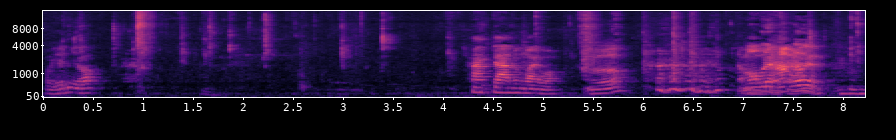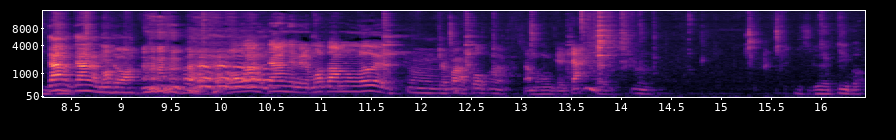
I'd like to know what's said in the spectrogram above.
พอเห็นอยู่แล้ว หักจานลงไปบอกเออมองไปเลยหักเลยจ้างจ้างแบบนี้ตัวมองว่างจ้างอย่างนี้มอตำลงเลยอืมจะปากปกอะตำมาหุงใจจานเลยเรือตีบอก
